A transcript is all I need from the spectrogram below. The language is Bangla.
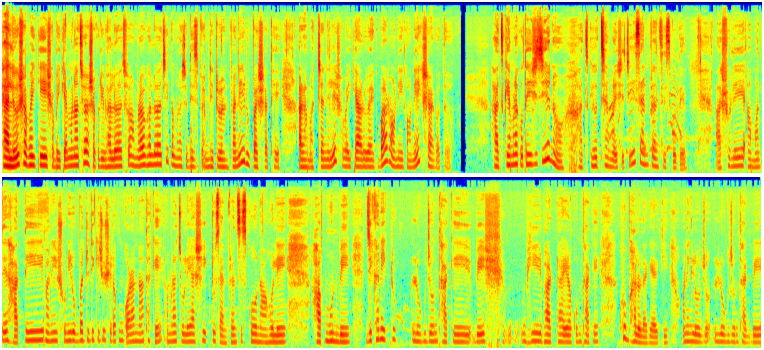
হ্যালো সবাইকে, সবাই কেমন আছো? আশা করি ভালো আছো, আমরাও ভালো আছি। তোমরা আছো this family tour and funny, রূপার সাথে। আর আমার চ্যানেলে সবাইকে আরও একবার অনেক অনেক স্বাগত। আজকে আমরা কোথায় এসেছি জানো? আজকে হচ্ছে আমরা এসেছি স্যান ফ্রান্সিসকোতে। আসলে আমাদের হাতে মানে শনি, রোববার যদি কিছু সেরকম করার না থাকে, আমরা চলে আসি একটু স্যান ফ্রান্সিসকো না হলে হাফ মুন বে যেখানে একটু লোকজন থাকে, বেশ ভিড় ভাট্টা এরকম থাকে, খুব ভালো লাগে আর কি। অনেক লোকজন থাকবে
